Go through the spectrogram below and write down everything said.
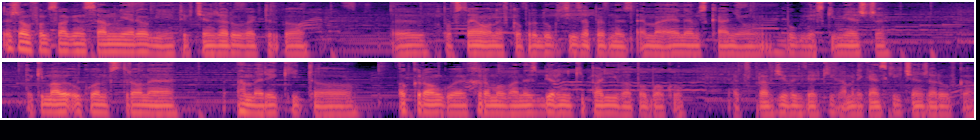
Zresztą Volkswagen sam nie robi tych ciężarówek, tylko y, powstają one w koprodukcji zapewne z MAN-em, Scanią, Bóg wie z kim jeszcze. Taki mały ukłon w stronę Ameryki to okrągłe, chromowane zbiorniki paliwa po boku, jak w prawdziwych wielkich amerykańskich ciężarówkach.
